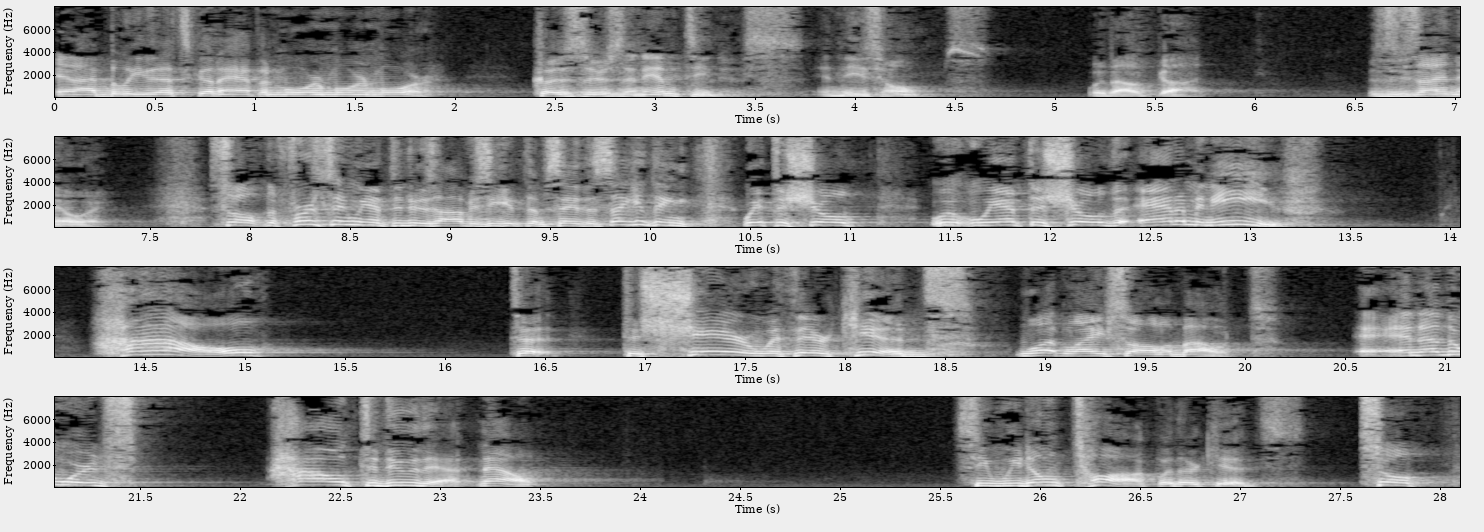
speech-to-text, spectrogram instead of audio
And I believe that's going to happen more and more and more. Because there's an emptiness in these homes without God. It's designed that way. So the first thing we have to do is obviously get them saved. The second thing we have to show, we have to show the Adam and Eve how to, to share with their kids what life's all about. In other words, how to do that. Now, see, we don't talk with our kids. So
